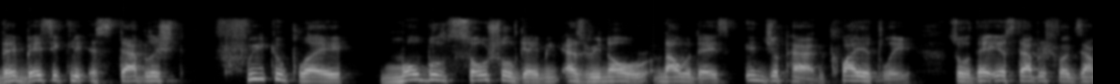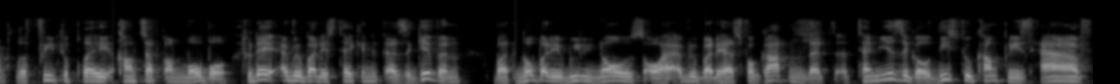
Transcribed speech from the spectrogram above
they basically established free to play mobile social gaming as we know nowadays in Japan quietly. So they established, for example, a free to play concept on mobile. Today, everybody's taking it as a given, but nobody really knows or everybody has forgotten that uh, 10 years ago, these two companies have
